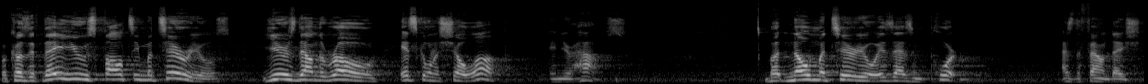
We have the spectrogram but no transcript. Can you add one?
Because if they use faulty materials, years down the road, it's going to show up in your house. But no material is as important as the foundation.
